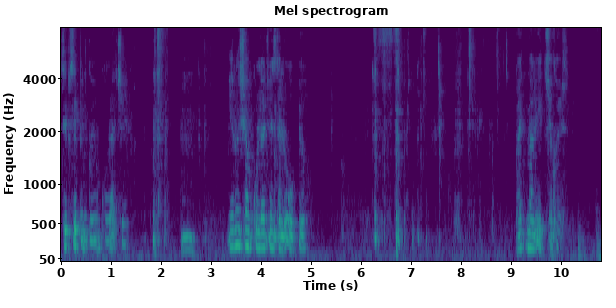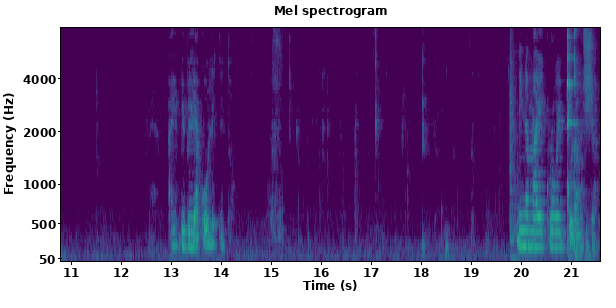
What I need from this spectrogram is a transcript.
Sipsipin ko yung collagen. Mm. Meron siyang collagen sa loob yun. Kahit maliit siya guys. Ay, bibili ako ulit nito. Mina-microwave ko lang siya.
